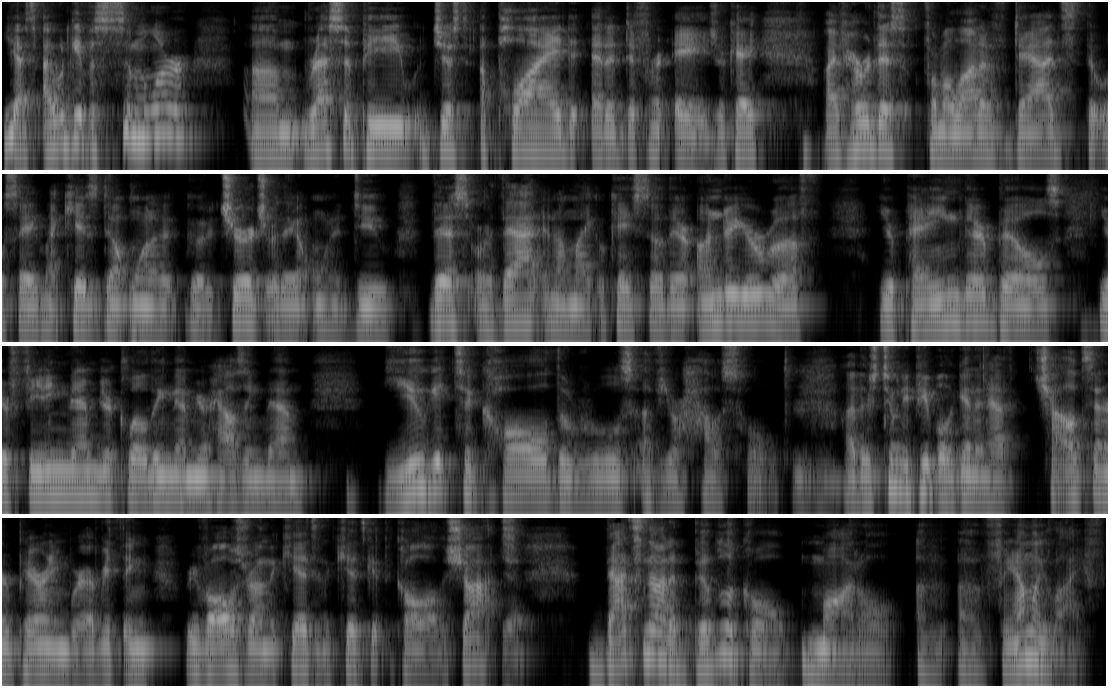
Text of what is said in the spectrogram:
Yes, I would give a similar um, recipe just applied at a different age. Okay. I've heard this from a lot of dads that will say, My kids don't want to go to church or they don't want to do this or that. And I'm like, Okay, so they're under your roof. You're paying their bills. You're feeding them. You're clothing them. You're housing them. You get to call the rules of your household. Uh, there's too many people, again, that have child centered parenting where everything revolves around the kids and the kids get to call all the shots. Yeah. That's not a biblical model of, of family life.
